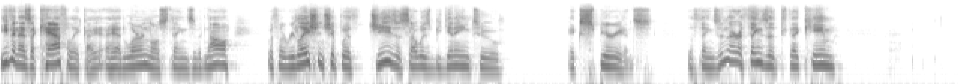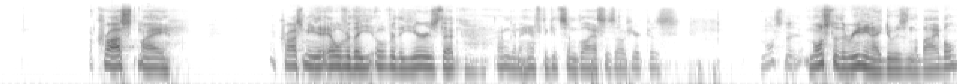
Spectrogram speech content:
Even as a Catholic, I, I had learned those things, but now with a relationship with Jesus, I was beginning to experience the things. And there are things that, that came across my across me over the over the years that I'm going to have to get some glasses out here because most of most of the reading I do is in the Bible,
